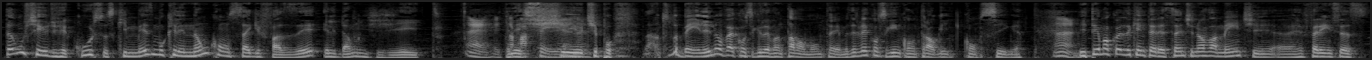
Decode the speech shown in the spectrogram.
tão cheio de recursos que mesmo que ele não consegue fazer, ele dá um jeito. É, ele Ele é cheio, né? tipo, não, tudo bem, ele não vai conseguir levantar uma montanha, mas ele vai conseguir encontrar alguém que consiga. Ah. E tem uma coisa que é interessante, novamente, é, referências,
